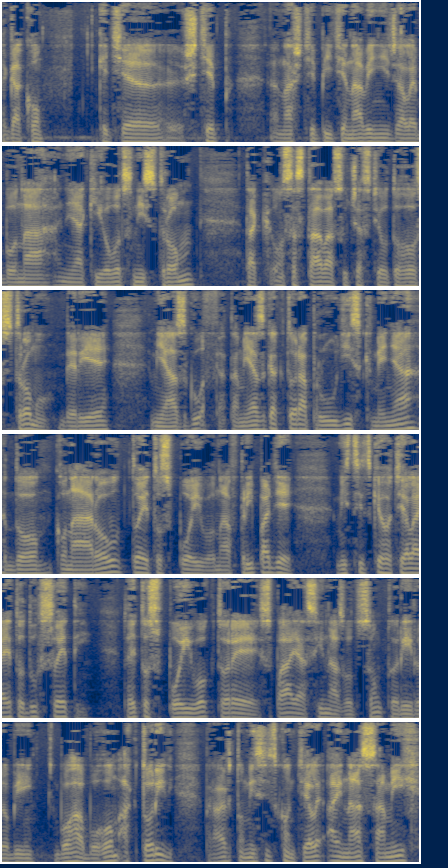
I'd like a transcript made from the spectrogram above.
Tak ako keď e, štep naštepíte na vinič alebo na nejaký ovocný strom, tak on sa stáva súčasťou toho stromu. Berie miazgu a tá miazga, ktorá prúdi z kmeňa do konárov, to je to spojivo. No a v prípade mystického tela je to duch svety. To je to spojivo, ktoré spája syna s otcom, ktorý robí Boha Bohom a ktorý práve v tom mystickom tele aj nás samých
